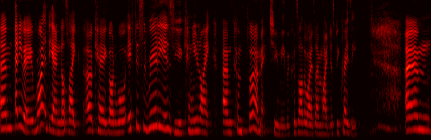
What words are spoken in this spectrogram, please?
Um, anyway, right at the end, I was like, okay, God, well, if this really is you, can you like um, confirm it to me? Because otherwise, I might just be crazy. Um,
